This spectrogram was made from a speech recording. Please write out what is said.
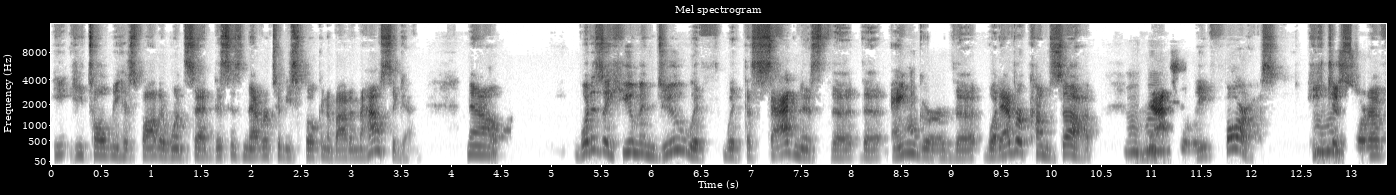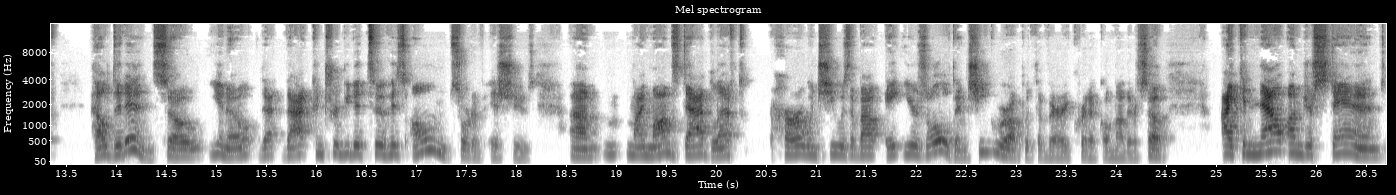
he, he told me his father once said, This is never to be spoken about in the house again. Now, what does a human do with with the sadness the the anger the whatever comes up mm-hmm. naturally for us he mm-hmm. just sort of held it in so you know that that contributed to his own sort of issues um, my mom's dad left her when she was about eight years old and she grew up with a very critical mother so i can now understand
